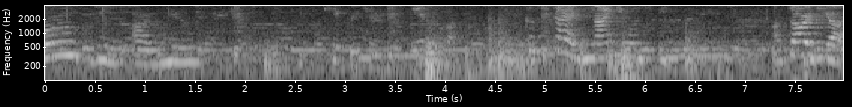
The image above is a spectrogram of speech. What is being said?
Going to be our new kick returner and punt. Because this guy has 91 speed. I'm sorry, Deion.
